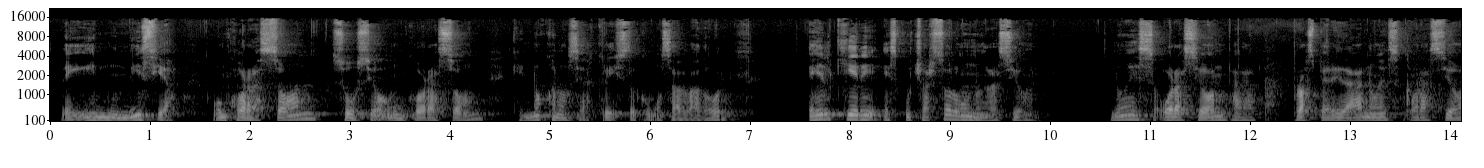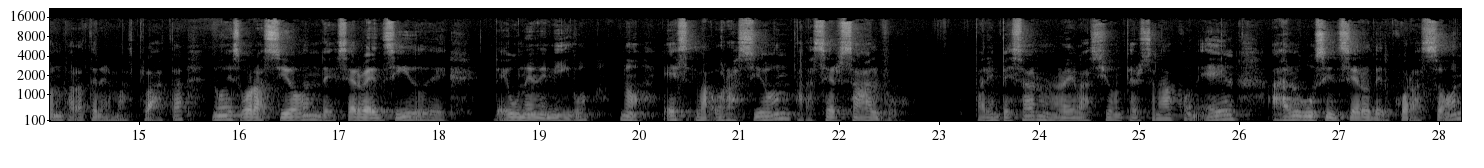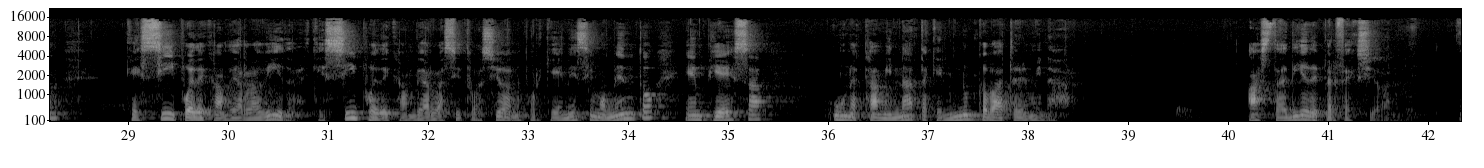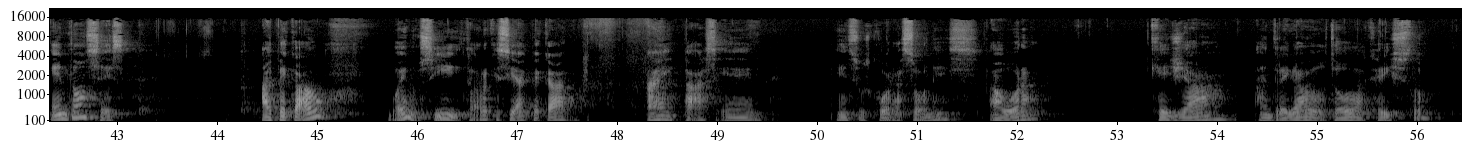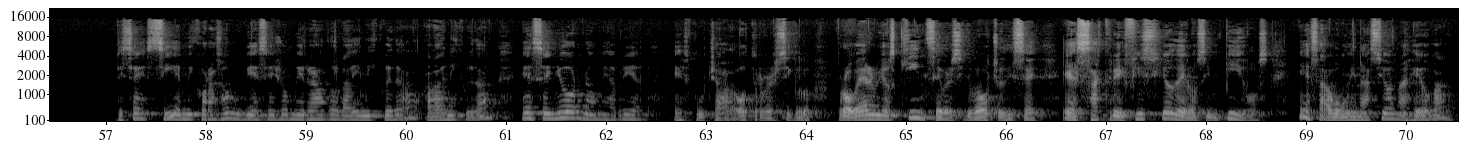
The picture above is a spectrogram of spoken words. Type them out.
de inmundicia, un corazón sucio, un corazón que no conoce a Cristo como Salvador, Él quiere escuchar solo una oración. No es oración para prosperidad, no es oración para tener más plata, no es oración de ser vencido de, de un enemigo, no, es la oración para ser salvo, para empezar una relación personal con Él, algo sincero del corazón que sí puede cambiar la vida, que sí puede cambiar la situación, porque en ese momento empieza una caminata que nunca va a terminar, hasta el día de perfección. Entonces, ¿hay pecado? Bueno, sí, claro que sí hay pecado. ¿Hay paz en, en sus corazones ahora que ya ha entregado todo a Cristo? Dice, si en mi corazón hubiese yo mirado la iniquidad, a la iniquidad, el Señor no me habría escuchado. Otro versículo, Proverbios 15, versículo 8, dice, el sacrificio de los impíos es abominación a Jehová,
